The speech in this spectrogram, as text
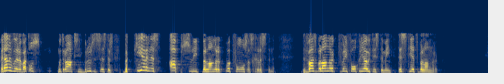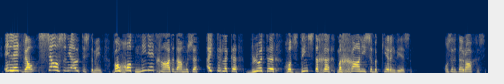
Met ander woorde, wat ons moet raak sien broers en susters, bekering is absoluut belangrik ook vir ons as Christene. Dit was belangrik vir die volk in die Ou Testament, dit is steeds belangrik. En let wel, selfs in die Ou Testament wou God nie net gehad het daar moes 'n uiterlike, blote, godsdienstige, meganiese bekering wees nie. Ons het dit nou raak gesien.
